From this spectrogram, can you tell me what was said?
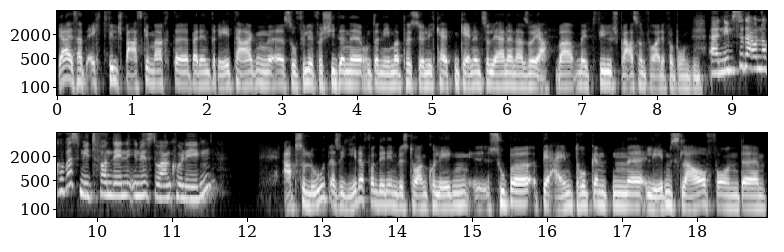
Ja, es hat echt viel Spaß gemacht, äh, bei den Drehtagen äh, so viele verschiedene Unternehmerpersönlichkeiten kennenzulernen. Also ja, war mit viel Spaß und Freude verbunden. Äh, nimmst du da auch noch was mit von den Investorenkollegen? Absolut. Also jeder von den Investorenkollegen äh, super beeindruckenden äh, Lebenslauf und ähm,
